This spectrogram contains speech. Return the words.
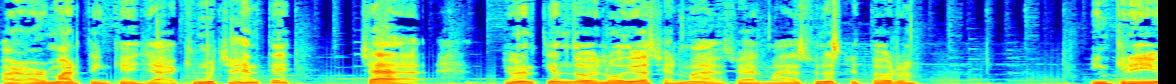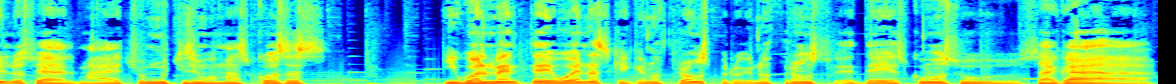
R. R. Martin, que ya, que mucha gente, o sea, yo no entiendo el odio hacia el MAE. O sea, el MAE es un escritor increíble. O sea, el MAE ha hecho muchísimas más cosas igualmente buenas que Game of Thrones, pero Game of Thrones es, de, es como su saga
